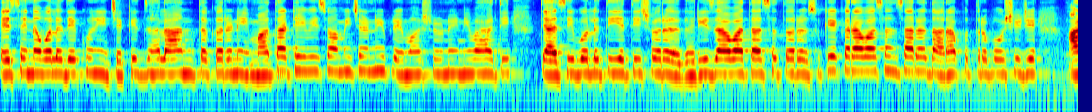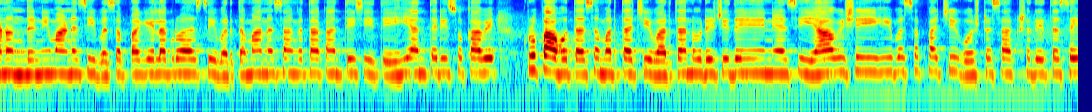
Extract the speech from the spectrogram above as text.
ऐसे नवल देखून चकित झाला अंतकरणी. माता ठेवी स्वामी चरणी प्रेमाश्रूने निवाहती. त्यासी बोलती यतीश्वर घरी जावा तास तर. सुखे करावा संसार. दारापुत्र पोषिजे आनंदनी मानसी. बसप्पा गेला गृहस्थी. वर्तमान सांगता कांतेशी. तेही अंतरी सुखावे. कृपा होता समर्थाची. वार्तानुरेची देण्यासी. याविषयी ही बसप्पाची गोष्ट साक्ष देत असे.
